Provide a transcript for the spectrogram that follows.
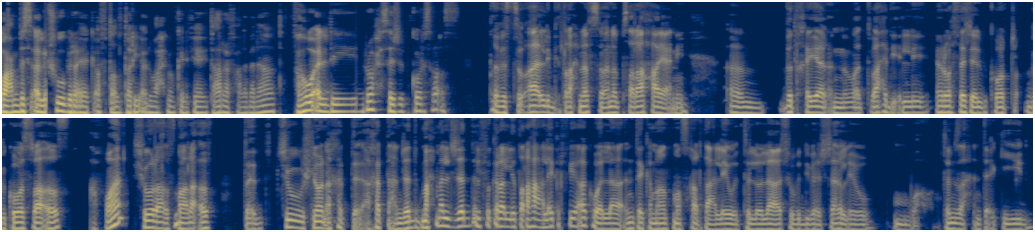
وعم بسأله شو برأيك أفضل طريقة الواحد ممكن فيها يتعرف على بنات. فهو قال لي روح سجل كورس رقص. طيب السؤال اللي بيطرح نفسه أنا بصراحة يعني بتخيل إنه وقت واحد يقول لي روح سجل بكور- بكورس رقص. عفوا؟ شو رقص ما رقص؟ شو شلون أخذت أخذت عن جد بمحمل جد الفكرة اللي طرحها عليك رفيقك ولا أنت كمان تمسخرت عليه وقلت له لا شو بدي بهالشغلة و... واو، بتمزح أنت أكيد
